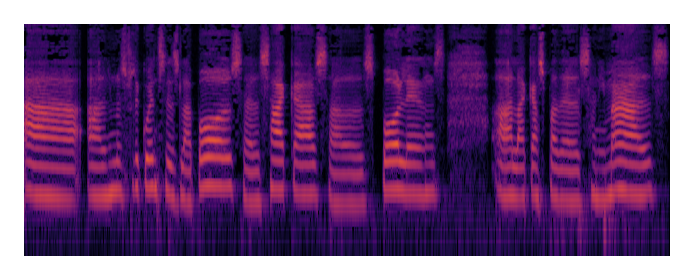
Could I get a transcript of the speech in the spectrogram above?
eh, els més freqüents és la pols, els àcars, els pòlens, eh, la caspa dels animals,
